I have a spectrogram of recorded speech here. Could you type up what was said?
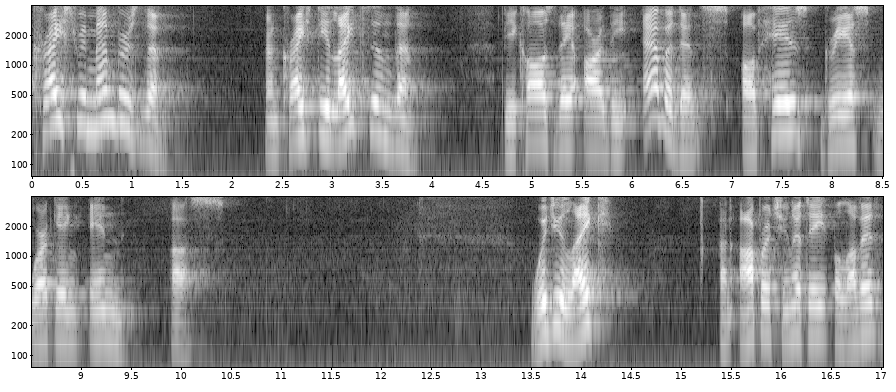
Christ remembers them, and Christ delights in them because they are the evidence of His grace working in us. Would you like an opportunity, beloved,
